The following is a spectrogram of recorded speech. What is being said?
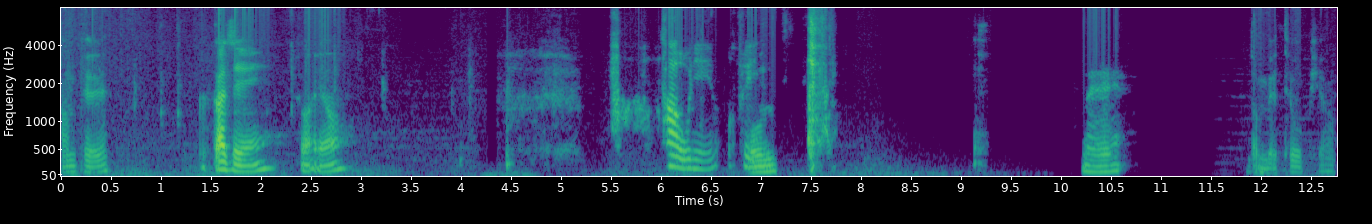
3패 끝까지. 좋아요. 다 온이에요. 어. 온. 네. 일단 메테오 피하고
